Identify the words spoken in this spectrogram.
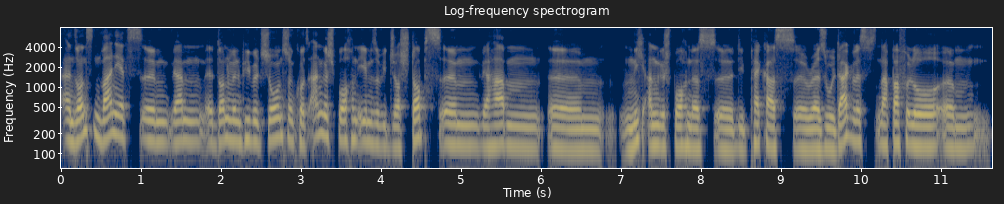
ansonsten waren jetzt, ähm, wir haben äh, Donovan Peoples-Jones schon kurz angesprochen, ebenso wie Josh Dobbs. Ähm, wir haben ähm, nicht angesprochen, dass äh, die Packers äh, Razul Douglas nach Buffalo ähm,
